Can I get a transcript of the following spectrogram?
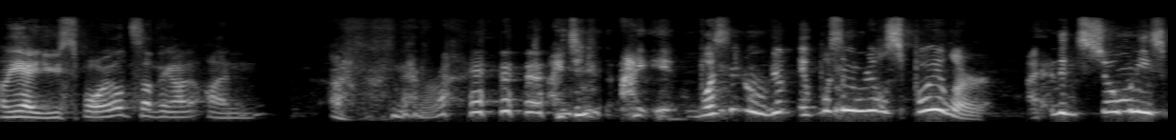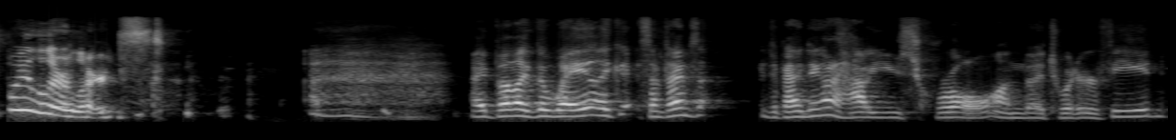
Oh yeah, you spoiled something on on. never mind. I didn't. I it wasn't a real. It wasn't a real spoiler. I did so many spoiler alerts. I but like the way like sometimes depending on how you scroll on the Twitter feed,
